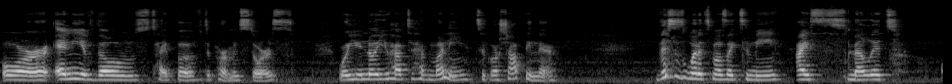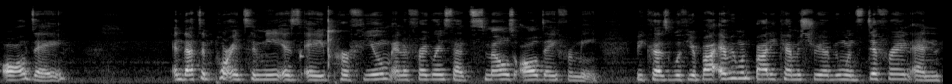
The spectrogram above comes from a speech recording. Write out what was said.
or any of those type of department stores where you know you have to have money to go shopping there. This is what it smells like to me. I smell it all day. And that's important to me is a perfume and a fragrance that smells all day for me. Because with your body, everyone's body chemistry, everyone's different and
